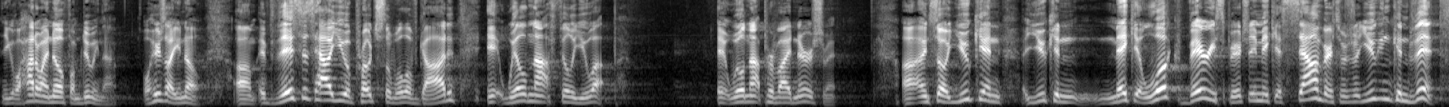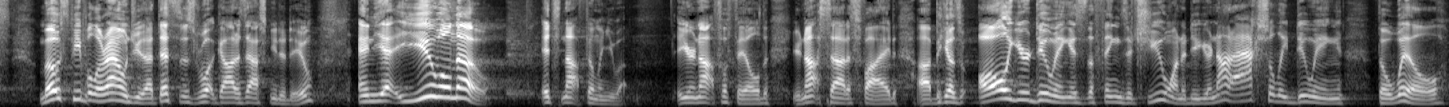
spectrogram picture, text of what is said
You go, how do I know if I'm doing that? Well, here's how you know. Um, if this is how you approach the will of God, it will not fill you up. It will not provide nourishment. Uh, and so you can you can make it look very spiritual, you make it sound very spiritual. You can convince most people around you that this is what God is asking you to do, and yet you will know it's not filling you up. You're not fulfilled. You're not satisfied uh, because all you're doing is the things that you want to do. You're not actually doing the will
